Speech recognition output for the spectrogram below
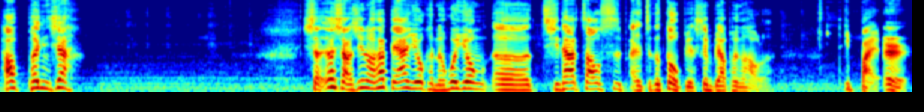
好，喷一下。小要小心哦，他等下有可能会用呃其他招式。哎，这个豆别先不要喷好了，一百二，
